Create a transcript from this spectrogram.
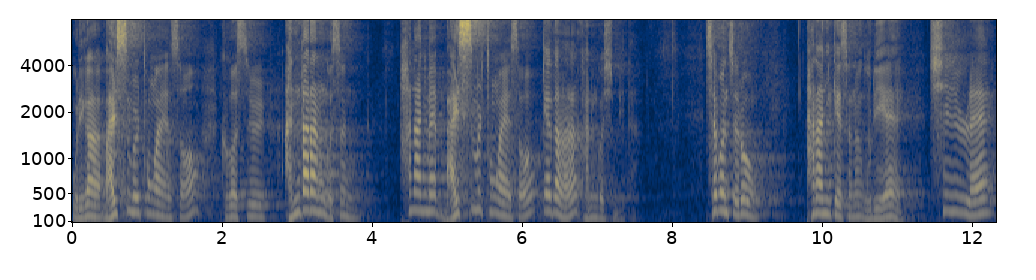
우리가 말씀을 통하여서 그것을 안다라는 것은 하나님의 말씀을 통하여서 깨달아 가는 것입니다. 세 번째로 하나님께서는 우리의 신뢰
